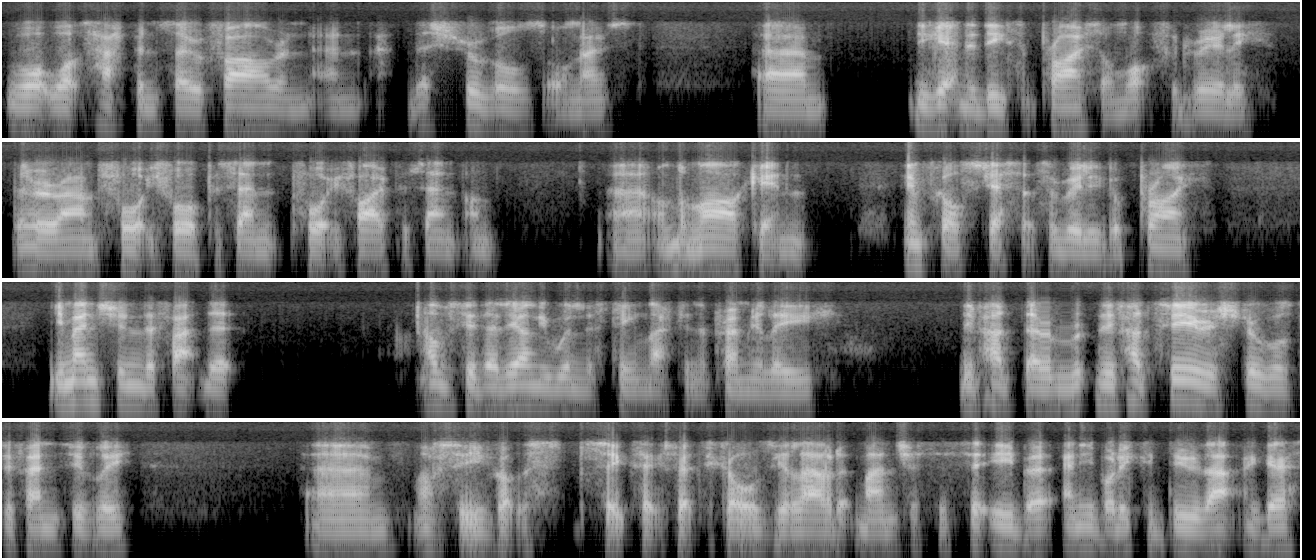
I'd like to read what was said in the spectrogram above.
what, what's happened so far and, and the struggles almost, um, you're getting a decent price on Watford, really. They're around 44%, 45% on uh, on the market. And Infogol suggests that's a really good price. You mentioned the fact that obviously they're the only winless team left in the Premier League. They've had their, they've had serious struggles defensively. Um, obviously, you've got the six expected goals you allowed at Manchester City, but anybody could do that, I guess,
